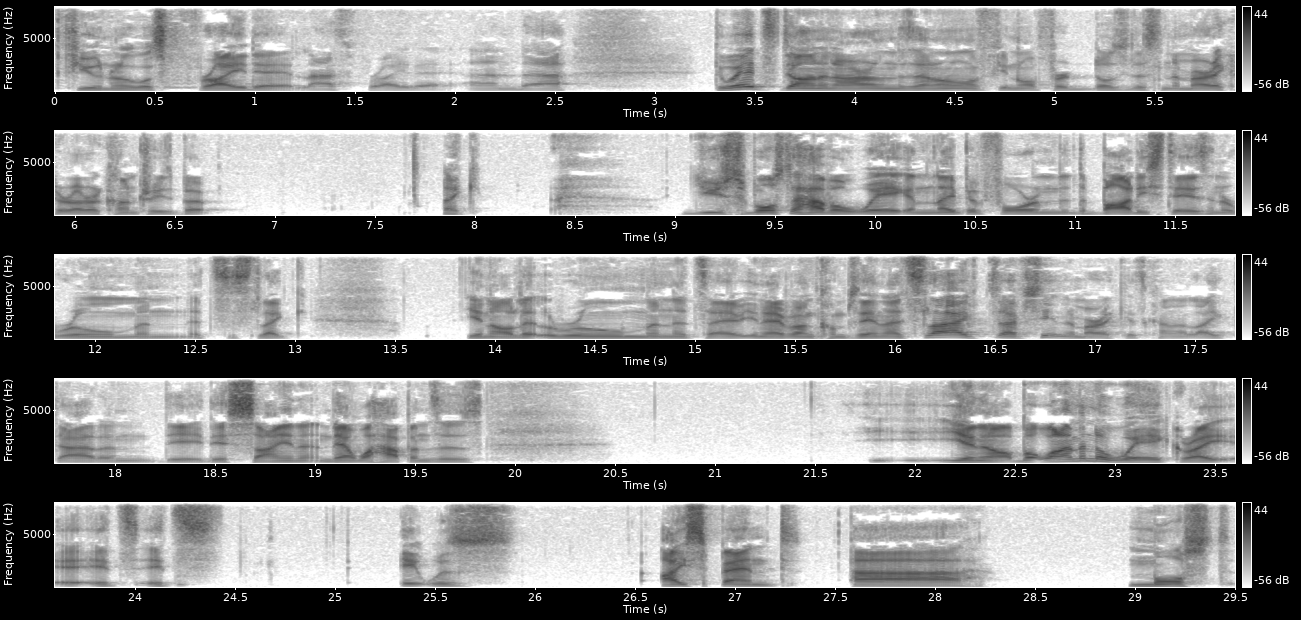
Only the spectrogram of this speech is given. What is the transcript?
funeral was Friday, last Friday. And uh, the way it's done in Ireland is, I don't know if you know for those who listen in America or other countries, but like you're supposed to have a wake, and the night before, and the body stays in a room, and it's just like you know, little room, and it's uh, you know everyone comes in. It's like I've, I've seen in America, it's kind of like that, and they they sign it, and then what happens is, you know. But when I'm in the wake, right, it's it's it was I spent uh most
